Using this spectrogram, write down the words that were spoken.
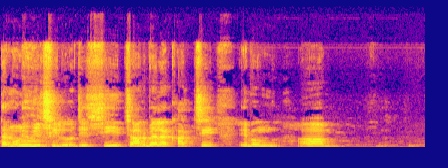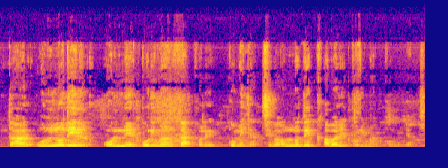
তার মনে হয়েছিল যে সে চারবেলা খাচ্ছে এবং তার অন্যদের অন্যের পরিমাণ তার ফলে কমে যাচ্ছে বা অন্যদের খাবারের পরিমাণ কমে যাচ্ছে।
